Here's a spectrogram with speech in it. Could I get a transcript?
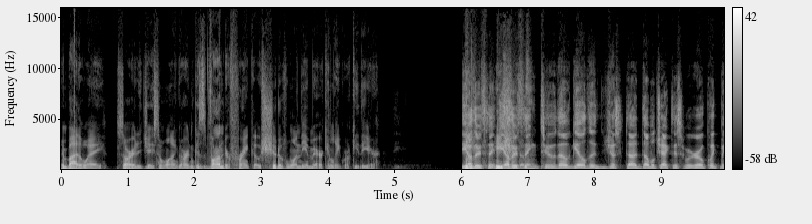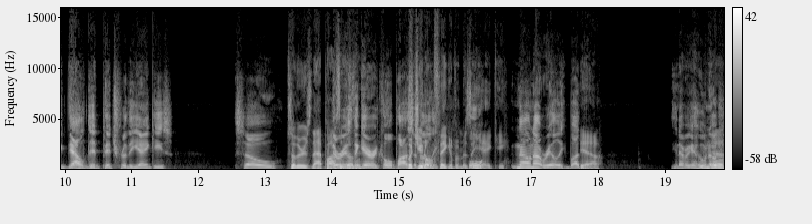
And by the way, sorry to Jason Weingarten because Wander Franco should have won the American League Rookie of the Year. The He- other thing, the other should've. thing too, though, Gill, to just uh, double check this real quick. McDowell did pitch for the Yankees, so So there is that possibility. there is the Gerrit Cole possibility. But you don't think of him as a Yankee. No, not really. But Yeah. You never who knows. Yeah.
